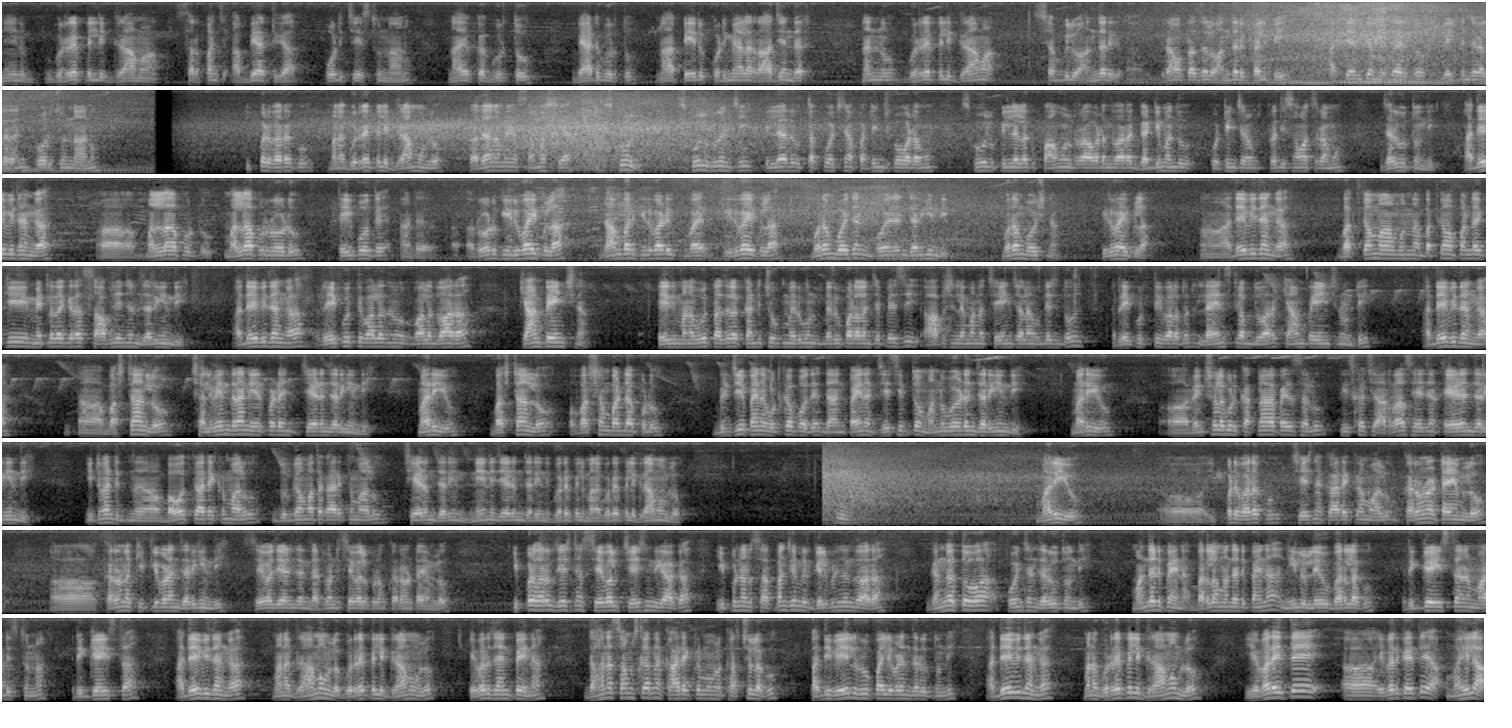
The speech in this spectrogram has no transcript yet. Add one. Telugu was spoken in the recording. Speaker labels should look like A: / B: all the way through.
A: నేను గొర్రెపల్లి గ్రామ సర్పంచ్ అభ్యర్థిగా పోటీ చేస్తున్నాను. నా యొక్క గుర్తు బ్యాట్ గుర్తు నా పేరు కొడిమ్యాల రాజేందర్. నన్ను గొర్రెపల్లి గ్రామ సభ్యులు అందరి గ్రామ ప్రజలు అందరూ కలిపి అత్యధిక మెజారిటీతో గెలిపించగలరని కోరుచున్నాను. ఇప్పటి వరకు మన గొర్రెపల్లి గ్రామంలో ప్రధానమైన సమస్య స్కూల్. స్కూల్ గురించి పిల్లలు తక్కువ వచ్చినా పట్టించుకోవడము స్కూల్ పిల్లలకు పాములు రావడం ద్వారా గడ్డి మందు కొట్టించడం ప్రతి సంవత్సరము. జరుగుతుంది. అదేవిధంగా మల్లాపూర్ మల్లాపూర్ రోడ్డు తెగిపోతే అంటే రోడ్డుకి ఇరువైపులా డాంబర్కి ఇరువై ఇరువైపులా మొరం భోజనం పోయడం జరిగింది. మొరం పోసిన ఇరువైపులా. అదేవిధంగా బతుకమ్మ మొన్న బతుకమ్మ పండగకి మెట్ల దగ్గర స్టాప్ చేయించడం జరిగింది. అదేవిధంగా రేకుర్తి వాళ్ళ వాళ్ళ ద్వారా క్యాంప్ వేయించిన. ఏది మన ఊరి ప్రజలకు కంటి చూపు మెరుగు మెరుగుపడాలని చెప్పేసి ఆపరేషన్లు ఏమైనా చేయించాలనే ఉద్దేశంతో రేకుర్తి వాళ్ళతో లయన్స్ క్లబ్ ద్వారా క్యాంప్ వేయించిన ఉంటే అదేవిధంగా బస్టాండ్లో చలివేంద్రాన్ని ఏర్పడ చేయడం జరిగింది. మరియు బస్టాండ్లో వర్షం పడ్డప్పుడు బ్రిడ్జి పైన ఉడకపోతే దానిపైన జేసీబీతో మన్ను పోయడం జరిగింది. మరియు ఆ, వెంకటేశ్వర గుడి కట్నాల పైసలు తీసుకొచ్చి అర్రాస్ వేయడం జరిగింది. ఇటువంటి భగవత్ కార్యక్రమాలు దుర్గామాత కార్యక్రమాలు చేయడం జరిగింది నేనే చేయడం జరిగింది గొర్రెపల్లి మన గొర్రెపల్లి గ్రామంలో. మరియు ఇప్పటి వరకు చేసిన కార్యక్రమాలు కరోనా టైంలో కరోనా కిట్లు ఇవ్వడం జరిగింది. సేవ చేయడం జరిగింది. అటువంటి సేవలు కూడా కరోనా టైంలో. ఇప్పటి వరకు చేసిన సేవలు చేసింది కాక ఇప్పుడు నన్ను సర్పంచ్గా మీరు గెలిపించడం ద్వారా గంగతోవ పోయించడం జరుగుతుంది. మందడి పైన బర్ల మందడి పైన నీళ్ళు లేవు బర్లకు. రిగ్గే ఇస్తానని మాటిస్తున్నా రిగ్గే ఇస్తా. అదేవిధంగా మన గ్రామంలో గొర్రెపల్లి గ్రామంలో ఎవరు చనిపోయినా దహన సంస్కరణ కార్యక్రమంలో ఖర్చులకు పదివేలు రూపాయలు ఇవ్వడం జరుగుతుంది. అదేవిధంగా మన గొర్రెపల్లి గ్రామంలో ఎవరైతే ఎవరికైతే మహిళ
